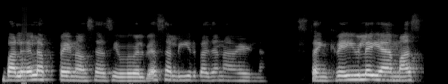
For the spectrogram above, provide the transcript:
vale la pena. O sea, si vuelve a salir, vayan a verla. Está increíble y además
